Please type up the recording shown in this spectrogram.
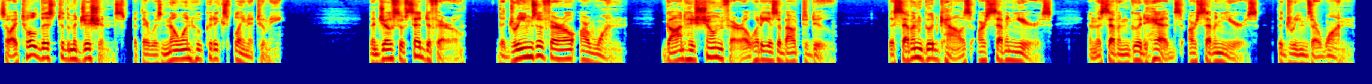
So I told this to the magicians, but there was no one who could explain it to me. Then Joseph said to Pharaoh, The dreams of Pharaoh are one. God has shown Pharaoh what he is about to do. The seven good cows are seven years, and the seven good heads are seven years. The dreams are one.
